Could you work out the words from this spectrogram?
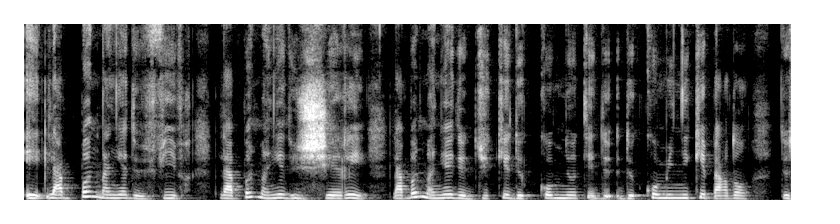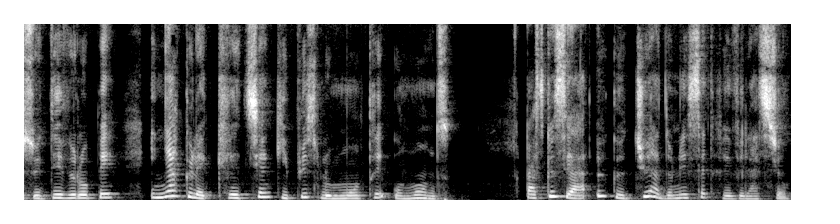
Et la bonne manière de vivre, la bonne manière de gérer, la bonne manière d'éduquer, de communauté, de, de, communiquer, pardon, de se développer, il n'y a que les chrétiens qui puissent le montrer au monde. Parce que c'est à eux que Dieu a donné cette révélation.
